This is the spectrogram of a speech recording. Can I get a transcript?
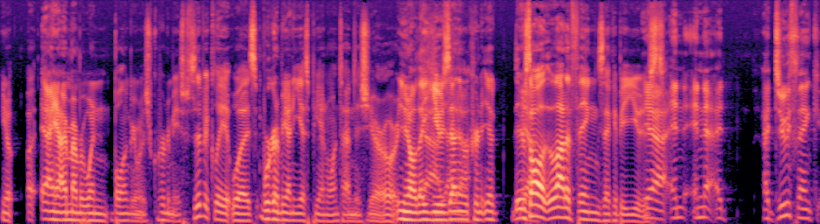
you know, I, I remember when Bowling Green was recruiting me specifically, it was we're going to be on ESPN one time this year, or you know they Yeah, use yeah, that in yeah. recruiting. you know, there's all a lot of things that could be used. Yeah, and and I, I do think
